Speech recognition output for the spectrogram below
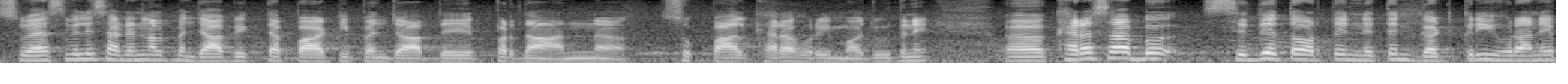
ਸੋ ਇਸ ਵੇਲੇ ਸਾਡੇ ਨਾਲ ਪੰਜਾਬ ਏਕਤਾ ਪਾਰਟੀ ਪੰਜਾਬ ਦੇ ਪ੍ਰਧਾਨ ਸੁਖਪਾਲ ਖਹਿਰਾ ਹੋਰੀ ਮੌਜੂਦ ਨੇ। ਖਹਿਰਾ ਸਾਹਿਬ, ਸਿੱਧੇ ਤੌਰ ਤੇ ਨਿਤਿਨ ਗਡਕਰੀ ਹੋਰਾਂ ਨੇ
